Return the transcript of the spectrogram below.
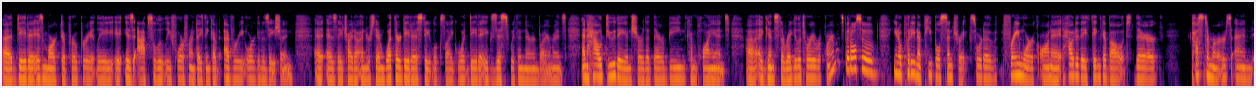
uh, data is marked appropriately is absolutely forefront, I think, of every organization as they try to understand what their data estate looks like, what data exists within their environments, and how do they ensure that they're being compliant uh, against the regulatory requirements, but also, you know, putting a people-centric sort of framework on it. How do they think about their customers and,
